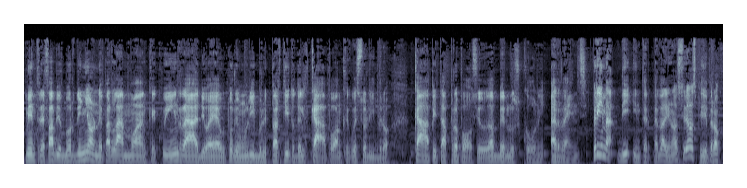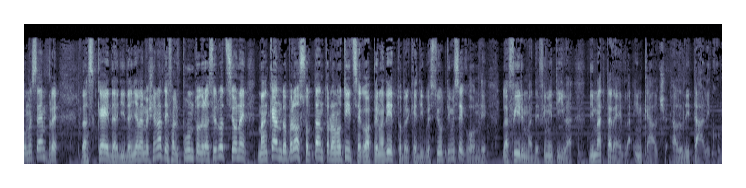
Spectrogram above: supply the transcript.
mentre Fabio Bordignon, ne parlammo anche qui in radio, è autore di un libro, Il partito del capo, anche questo libro capita a proposito da Berlusconi a Renzi. Prima di interpellare i nostri ospiti, però come sempre, la scheda di Daniela Mecenati Renate fa il punto della situazione, mancando però soltanto la notizia che ho appena detto, perché di questi ultimi secondi la firma definitiva di Mattarella in calce all'Italicum.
